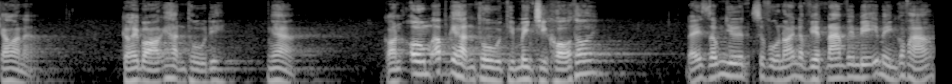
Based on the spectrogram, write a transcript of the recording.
Các con ạ, cởi bỏ cái hận thù đi, nghe còn ôm ấp cái hận thù thì mình chỉ khổ thôi. Đấy, giống như sư phụ nói là việt nam với mỹ mình có phải không?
